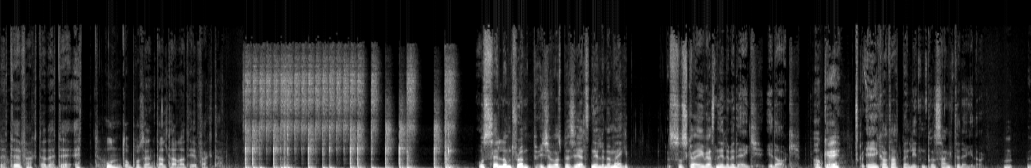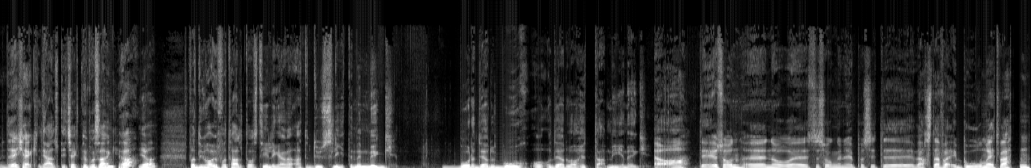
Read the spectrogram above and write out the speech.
dette er fakta. Dette er 100% alternative fakta. Og selv om Trump ikke var spesielt snille med meg, så skal jeg være snille med deg i dag. OK. Jeg har tatt med en liten presang til deg i dag. Det er kjekt. Det er alltid kjekt med presang. Ja. For du har jo fortalt oss tidligere at du sliter med mygg. Både der du bor og der du har hytta. Mye mygg. Ja, det er jo sånn eh, når eh, sesongen er på sitt eh, verste. For jeg bor med et vann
